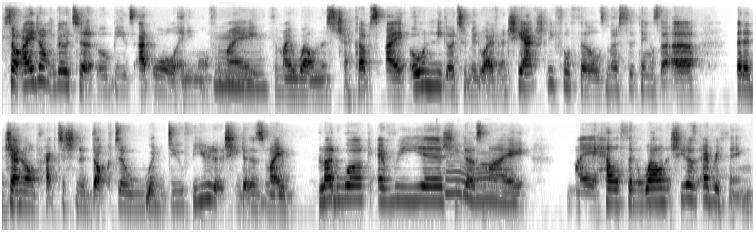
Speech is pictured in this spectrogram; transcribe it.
so i don't go to obs at all anymore for my Mm. for my wellness checkups i only go to midwife and she actually fulfills most of the things that a that a general practitioner doctor would do for you that she does my blood work every year she oh, does Oh. my my health and wellness she does everything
